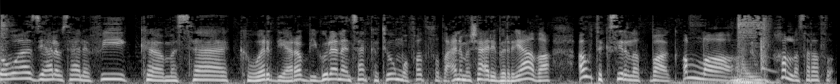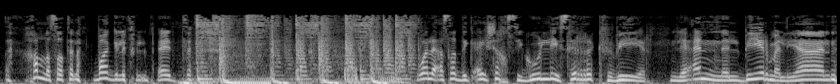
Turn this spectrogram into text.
فواز يا هلا وسهلا فيك. مساك ورد يا رب. يقول أنا إنسان كتوم وفضفض عن مشاعري بالرياضة أو تكسير الأطباق. الله خلص خلصت الأطباق اللي في البيت. ولا أصدق أي شخص يقول لي سرك في بير لأن البير مليان.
